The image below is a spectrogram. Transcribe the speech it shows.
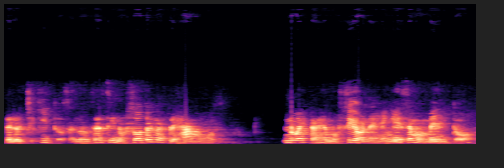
de los chiquitos. Entonces, si nosotros reflejamos nuestras emociones en ese momento,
